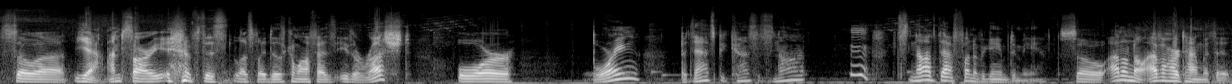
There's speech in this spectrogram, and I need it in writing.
so, uh, yeah, I'm sorry if this Let's Play does come off as either rushed or boring, but that's because it's not, eh, it's not that fun of a game to me. So, I don't know, I have a hard time with it.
